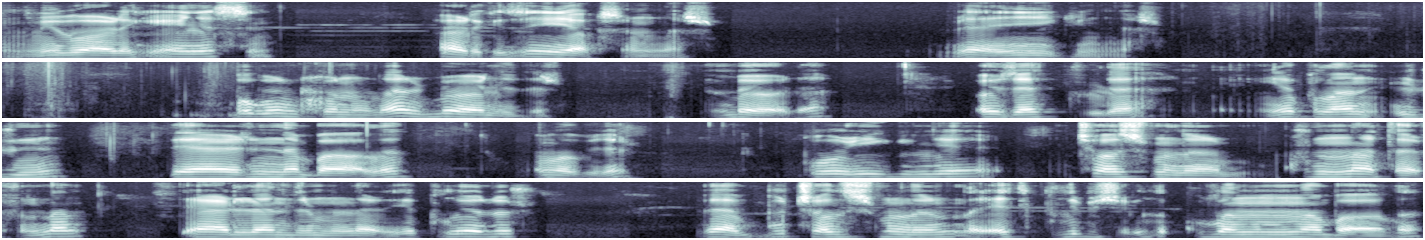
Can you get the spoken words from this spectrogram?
mübarek eylesin. Herkese iyi akşamlar ve iyi günler. Bugün konular böyledir. Böyle özetle yapılan ürünün değerine bağlı olabilir. Bu ilgili çalışmalar kurumlar tarafından değerlendirmeler yapılıyordur ve bu çalışmaların da etkili bir şekilde kullanımına bağlı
